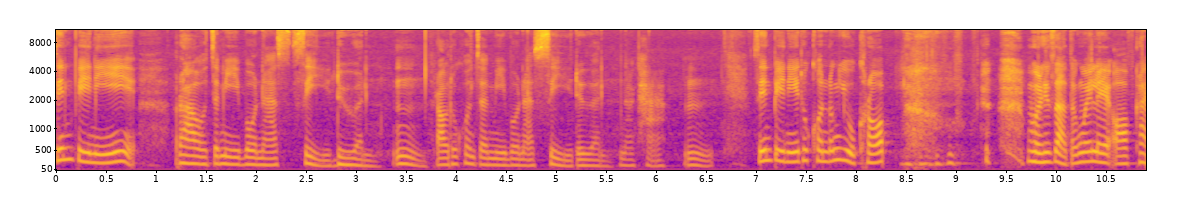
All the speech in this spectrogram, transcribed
สิ้นปีนี้เราจะมีโบนัส 4 เดือนอเราทุกคนจะมีโบนัส 4 เดือนนะคะสิ้นปีนี้ทุกคนต้องอยู่ครบ บริษัทต้องไม่ layoff ใคร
